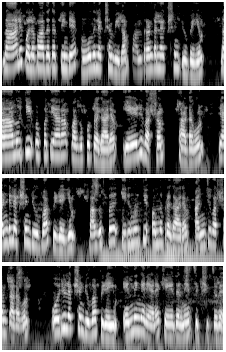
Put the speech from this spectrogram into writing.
നാല് കൊലപാതകത്തിന്റെ മൂന്ന് ലക്ഷം വീതം പന്ത്രണ്ട് ലക്ഷം രൂപയും നാനൂറ്റി മുപ്പത്തിയാറാം വകുപ്പ് പ്രകാരം ഏഴ് വർഷം തടവും രണ്ട് ലക്ഷം രൂപ പിഴയും വകുപ്പ് ഇരുന്നൂറ്റി ഒന്ന് പ്രകാരം അഞ്ച് വർഷം തടവും ഒരു ലക്ഷം രൂപ പിഴയും എന്നിങ്ങനെയാണ് കേതലിനെ ശിക്ഷിച്ചത്.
